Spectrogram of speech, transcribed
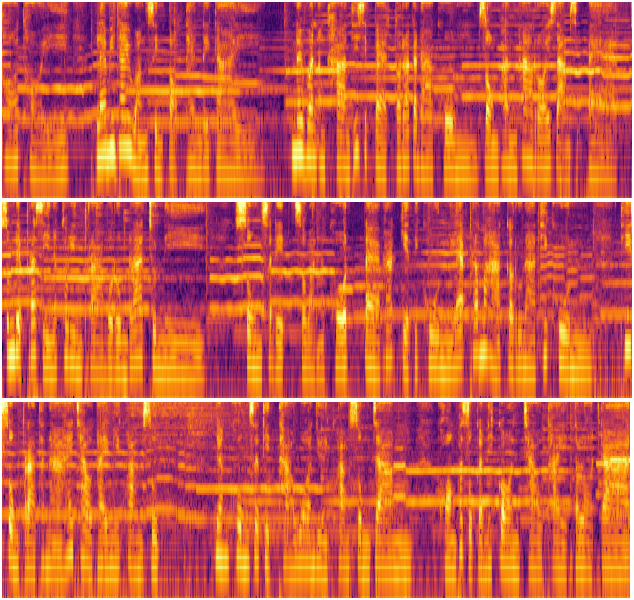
ท้อถอย และไม่ได้หวังสิ่งตอบแทนใด ๆ ในวันอังคารที่ 18 กรกฎาคม 2538 สมเด็จพระศรีนครินทราบรมราชชนนีทรงเสด็จสวรรคต แต่พระเกียรติคุณและพระมหากรุณาธิคุณ ที่ทรงปรารถนาให้ชาวไทยมีความสุข ยังคงสถิตถาวรอยู่ในความทรงจำของพระสกนิกรชาวไทยตลอดกาล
